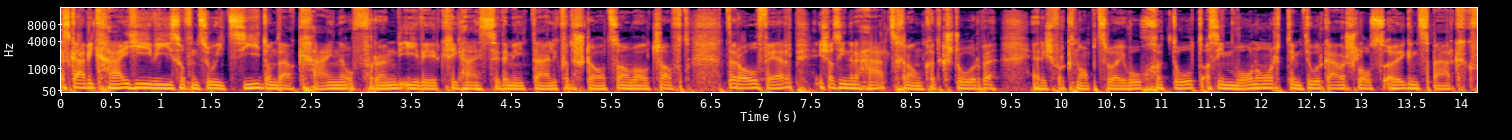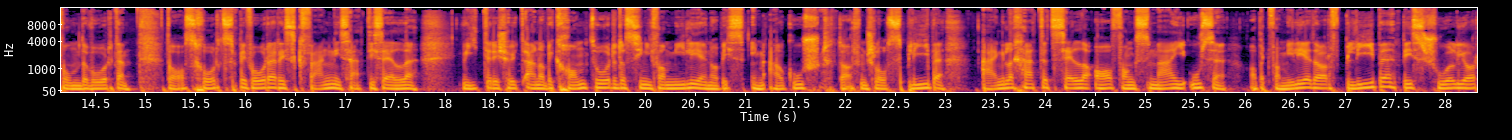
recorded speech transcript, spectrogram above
Es gebe keinen Hinweis auf einen Suizid und auch keinen auf Fremdeinwirkung, heisst es in der Mitteilung von der Staatsanwaltschaft. Der Rolf Erb ist an seiner Herzkrankheit gestorben. Er ist vor knapp zwei Wochen tot an seinem Wohnort im Thurgauer Schloss Eugensberg gefunden worden. Das kurz bevor er ins Gefängnis hätte sollen. Weiter ist heute auch noch bekannt worden, dass seine Familie noch bis im August darf im Schloss bleiben eigentlich hätten die Zellen Anfangs Mai raus, aber die Familie darf bleiben, bis das Schuljahr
